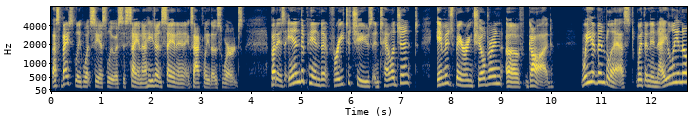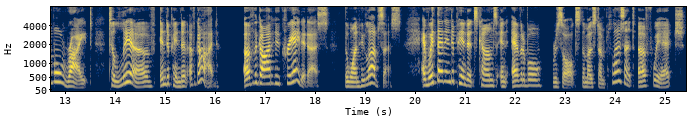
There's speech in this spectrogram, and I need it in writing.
That's basically what C.S. Lewis is saying. Now, he doesn't say it in exactly those words, but as independent, free to choose, intelligent, image bearing children of God, we have been blessed with an inalienable right to live independent of God, of the God who created us, the one who loves us. And with that independence comes inevitable results, the most unpleasant of which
